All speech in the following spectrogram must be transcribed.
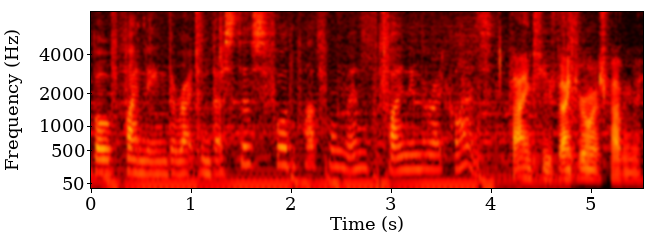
both finding the right investors for the platform and finding the right clients. Thank you. Thank you very much for having me.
